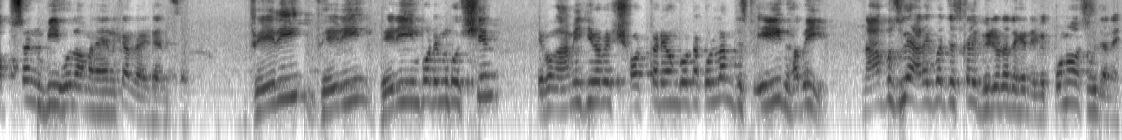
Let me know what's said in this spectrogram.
অপশন বি হলো আমার এখানকার right answer very very very important question এবং আমি কীভাবে শর্টকাটে অঙ্কটা করলাম? জাস্ট এইভাবেই। না বুঝলে আরেকবার জাস্ট খালি ভিডিওটা দেখে নেবে, কোনো অসুবিধা নেই।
